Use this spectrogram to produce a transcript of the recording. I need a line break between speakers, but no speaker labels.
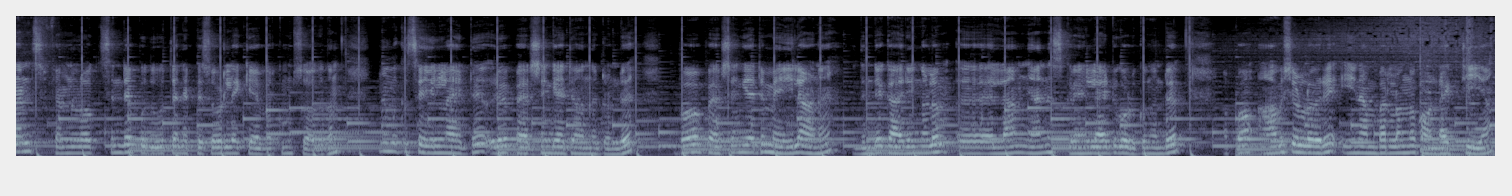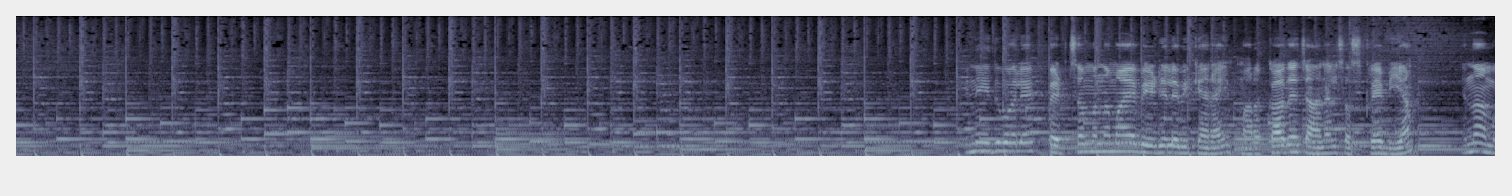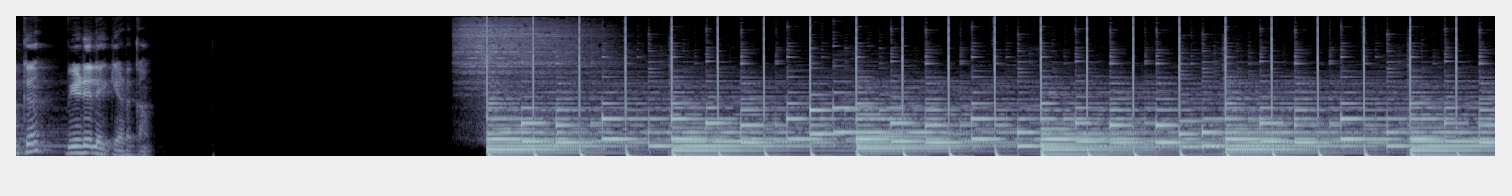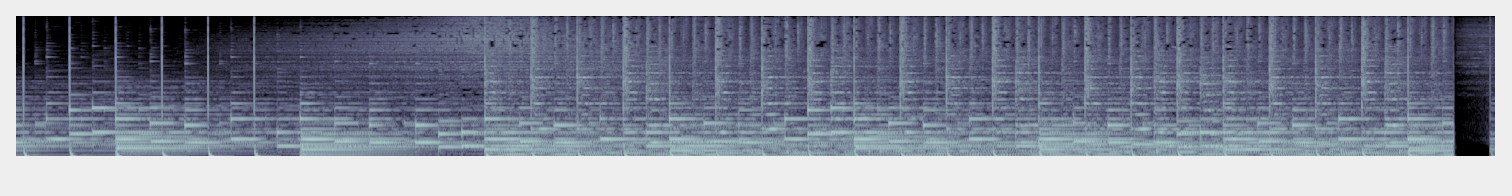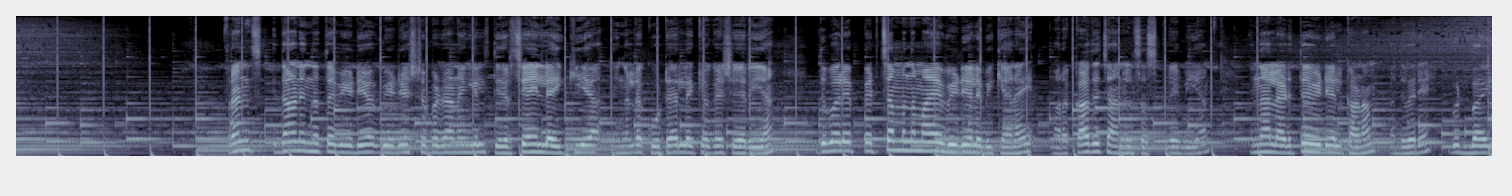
വ്ളോഗ്സിന്റെ പുതുപുത്തൻ എപ്പിസോഡിലേക്ക് ഏവർക്കും സ്വാഗതം. നമുക്ക് സെയിലിനായിട്ട് ഒരു പേർഷ്യൻ ക്യാറ്റ് വന്നിട്ടുണ്ട്. ഇപ്പോൾ പേർഷ്യൻ ക്യാറ്റ് മെയിലാണ് ഇതിന്റെ കാര്യങ്ങളും എല്ലാം ഞാൻ സ്ക്രീനിലായിട്ട് കൊടുക്കുന്നുണ്ട്. അപ്പോൾ ആവശ്യമുള്ളവർ ഈ നമ്പറിലൊന്ന് കോൺടാക്റ്റ് ചെയ്യാം. പിന്നെ ഇതുപോലെ പെറ്റ് സംബന്ധമായ വീഡിയോ ലഭിക്കാനായി മറക്കാതെ ചാനൽ സബ്സ്ക്രൈബ് ചെയ്യാം. എന്നാൽ നമുക്ക് വീഡിയോയിലേക്ക് കിടക്കാം. ഫ്രണ്ട്സ് ഇതാണ് ഇന്നത്തെ വീഡിയോ വീഡിയോ ഇഷ്ടപ്പെടുകയാണെങ്കിൽ തീർച്ചയായും ലൈക്ക് ചെയ്യുക നിങ്ങളുടെ കൂട്ടുകാരിലേക്കൊക്കെ ഷെയർ ചെയ്യുക. ഇതുപോലെ പെറ്റ് സംബന്ധമായ വീഡിയോ ലഭിക്കാനായി മറക്കാതെ ചാനൽ സബ്സ്ക്രൈബ് ചെയ്യാം എന്നാൽ അടുത്ത വീഡിയോയിൽ കാണാം. അതുവരെ ഗുഡ് ബൈ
